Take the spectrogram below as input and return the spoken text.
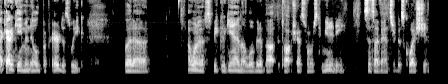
I kind of came in ill prepared this week, but uh, I want to speak again a little bit about the Talk Transformers community since I've answered this question.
